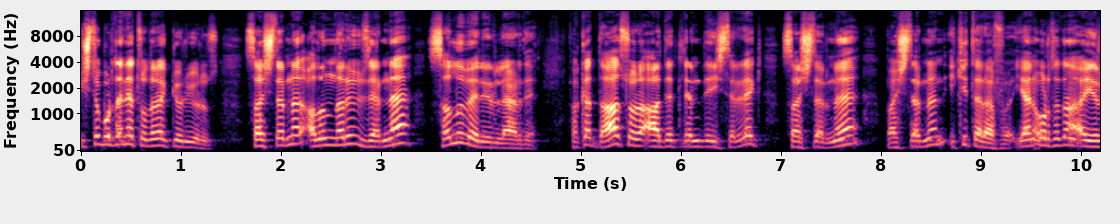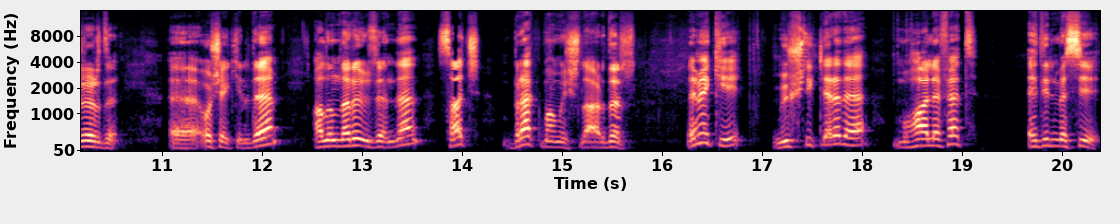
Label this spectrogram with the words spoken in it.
İşte burada net olarak görüyoruz. Saçlarını alınları üzerine salı verirlerdi. Fakat daha sonra adetlerini değiştirerek saçlarını başlarının iki tarafı yani ortadan ayırırdı. Ee, o şekilde alınları üzerinden saç bırakmamışlardır. Demek ki müşriklere de muhalefet edilmesi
